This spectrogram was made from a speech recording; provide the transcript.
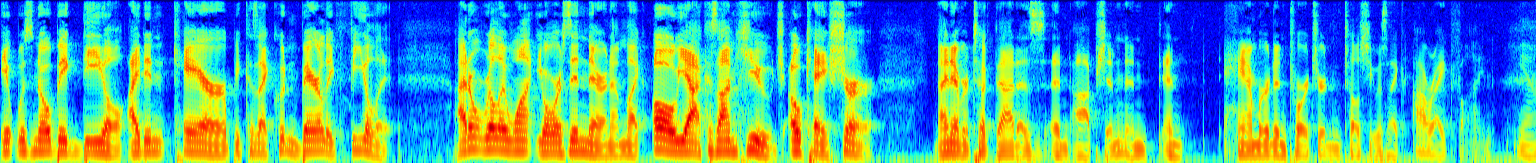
It was no big deal. I didn't care because I couldn't barely feel it. I don't really want yours in there. And I'm like, oh, yeah, because I'm huge. Okay, sure. I never took that as an option and, and hammered and tortured until she was like, all right, fine. Yeah,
